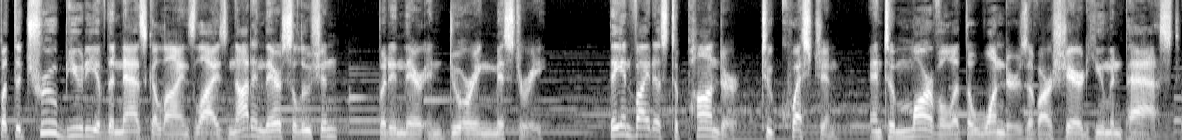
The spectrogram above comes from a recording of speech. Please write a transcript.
But the true beauty of the Nazca Lines lies not in their solution, but in their enduring mystery. They invite us to ponder, to question, and to marvel at the wonders of our shared human past.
